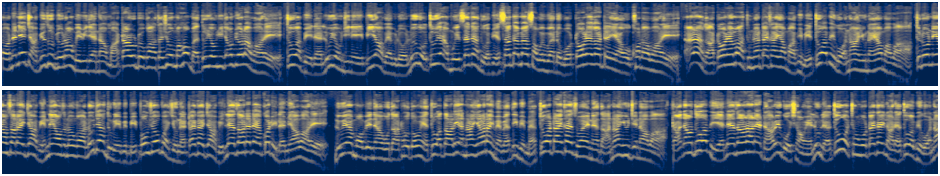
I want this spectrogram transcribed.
တော့နှစ်နှစ်ကြာပြုစုပြောင်းပေးပြီးတဲ့နောက်မှာတာရူတိုကသရှိုးမဟုတ်မှသူယုံကြည်ကြောင်းပြောလာပါတယ်သူ့အဖေလည်းလူယုံကြည်နေပြီးရပဲမလို့လူကိုသူ့ရဲ့အမွေစက္ကန့်သူအဖြစ်စံတမ်းမဆောင်ဝဲပွဲလို့ပေါ်တော်ရဲကတရရာကိုခေါ်လာပါတယ်အဲ့ဒါကတော်ရဲမှသူနဲ့တိုက်ခိုက်ရမှာဖြစ်ပြီးသူ့အဖေကိုအနာယူနိုင်ရမှာပါသူတို့နှစ်ယောက်စားတိုက်ကြပြီးနှစ်ယောက်စလုံးကလှုပ်ကြသူတွေဖြစ်ပြီးပုံရှိုးကွယ်ရှုံနဲ့တိုက်ခိုက်ကြပြီးလက်စားတဲ့အကွက်တွေလည်းများပါတယ်လူရဲ့မော်ပညာကိုသာထုတ်သုံးရင်သူအသာလေးအနာရနိုင်မယ်ပဲသိပေမဲ့သူအတိုက်ခိုက်ဆိုရင်လည်းသာအနာယူကျင်တာပါဒါကြောင့်သူ့အဖေရဲ့လက်စားထားတဲ့ဓာတ်တွေကိုရှောင်ရင်လူလည်းသူ့ကိုခြုံကိုတိုက်ခိုက်လာတဲ့သူ့အဖေကိုအနာ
